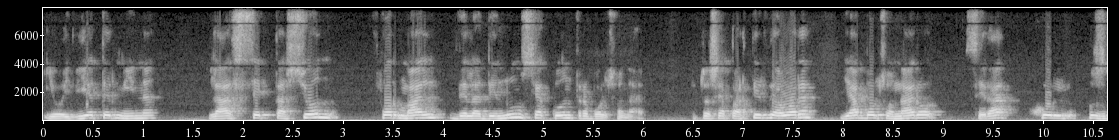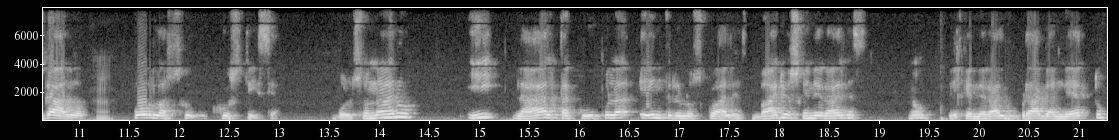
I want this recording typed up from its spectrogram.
y hoy día termina la aceptación formal de la denuncia contra Bolsonaro. Entonces, a partir de ahora, ya Bolsonaro será juzgado por la justicia. Bolsonaro y la alta cúpula, entre los cuales varios generales, ¿no? el general Braga Neto,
